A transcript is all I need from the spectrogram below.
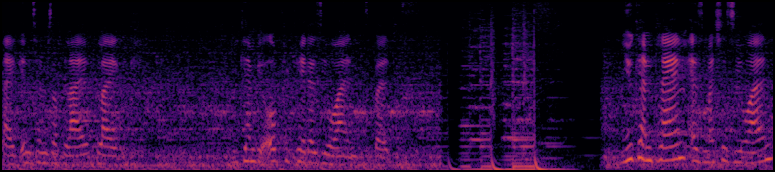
like in terms of life like you can be all prepared as you want but you can plan as much as you want,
